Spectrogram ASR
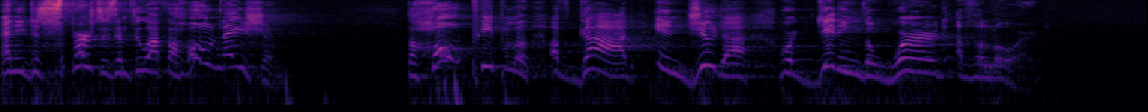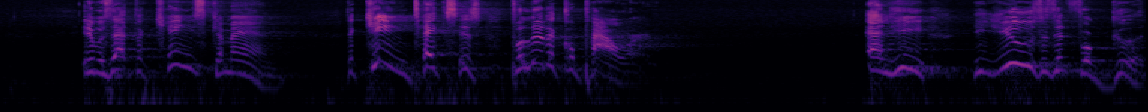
and he disperses them throughout the whole nation. The whole people of, of God in Judah were getting the word of the Lord. It was at the king's command. The king takes his political power and he, he uses it for good.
